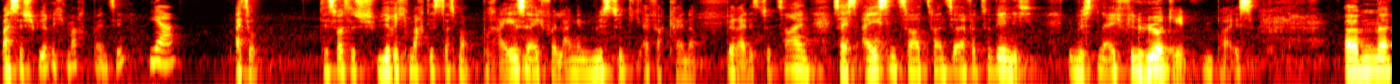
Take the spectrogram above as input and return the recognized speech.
was es schwierig macht, meinen Sie? Ja. Also das, was es schwierig macht, ist, dass man Preise eigentlich verlangen müsste, die einfach keiner bereit ist zu zahlen. Das heißt, eigentlich sind zwar 20 Euro einfach zu wenig. Wir müssten eigentlich viel höher gehen im Preis. Ähm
